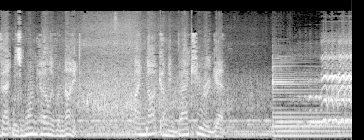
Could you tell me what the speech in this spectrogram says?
That was one hell of a night. I'm not coming back here again.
